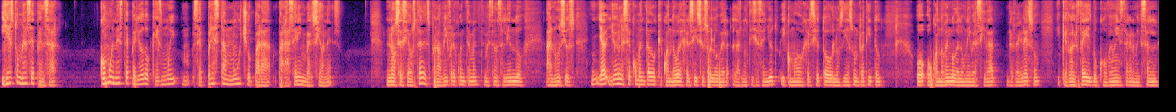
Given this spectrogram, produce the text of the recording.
Y esto me hace pensar cómo en este periodo que es muy se presta mucho para, para hacer inversiones, no sé si a ustedes, pero a mí frecuentemente me están saliendo anuncios. Ya, yo les he comentado que cuando hago ejercicio suelo ver las noticias en YouTube y como hago ejercicio todos los días un ratito, o, cuando vengo de la universidad de regreso y que veo el Facebook o veo Instagram y salen,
